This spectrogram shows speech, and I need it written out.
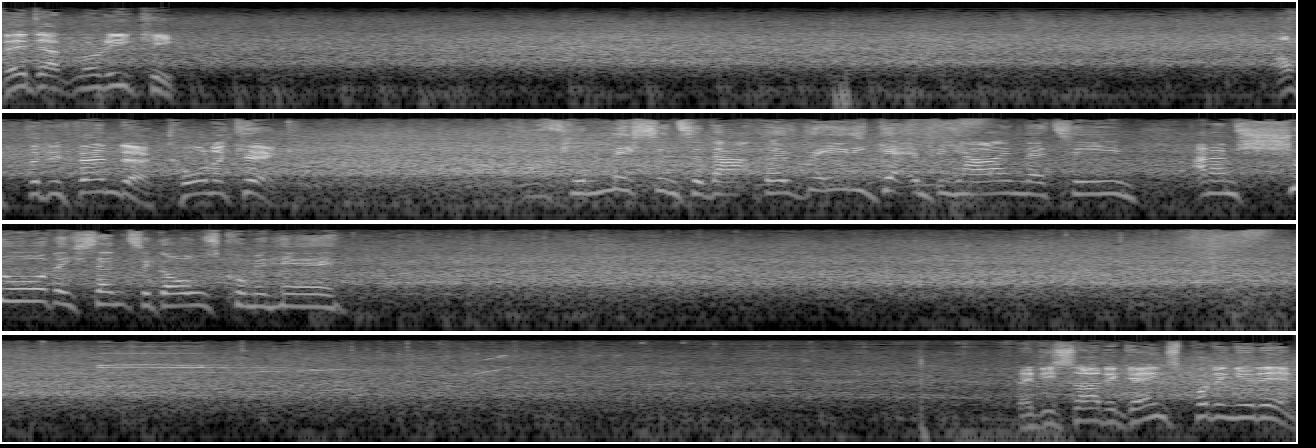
Vedat Muriqi. Off the defender, corner kick. Oh, if you listen to that, they're really getting behind their team. And I'm sure they sense a goal's coming here. They decide against putting it in.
